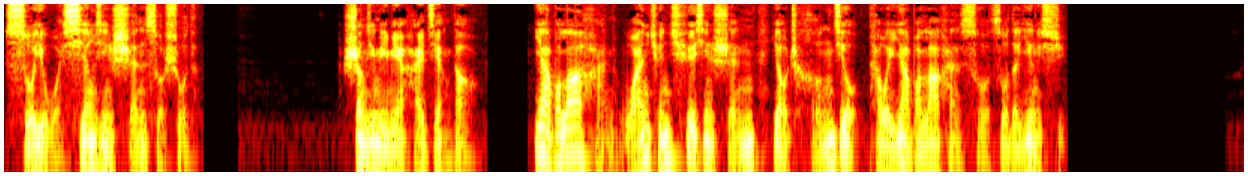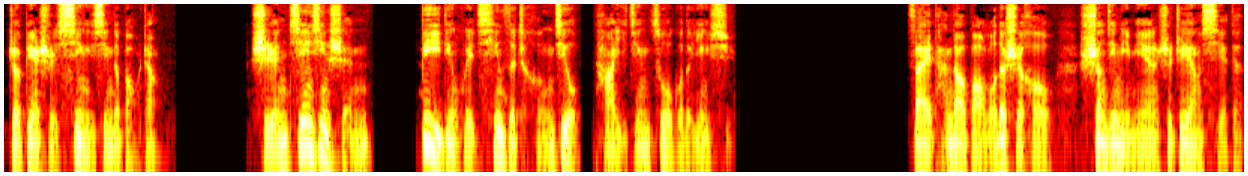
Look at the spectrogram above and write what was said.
所以我相信神所说的。圣经里面还讲到，亚伯拉罕完全确信神要成就他为亚伯拉罕所做的应许，这便是信心的保障。使人坚信神必定会亲自成就他已经做过的应许。在谈到保罗的时候，圣经里面是这样写的：“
